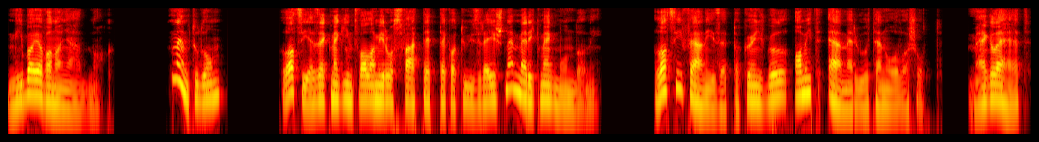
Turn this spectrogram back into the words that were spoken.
mi baja van anyádnak? – Nem tudom. Laci, ezek megint valami rossz fát tettek a tűzre, és nem merik megmondani. Laci felnézett a könyvből, amit elmerülten olvasott. Meg lehet.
